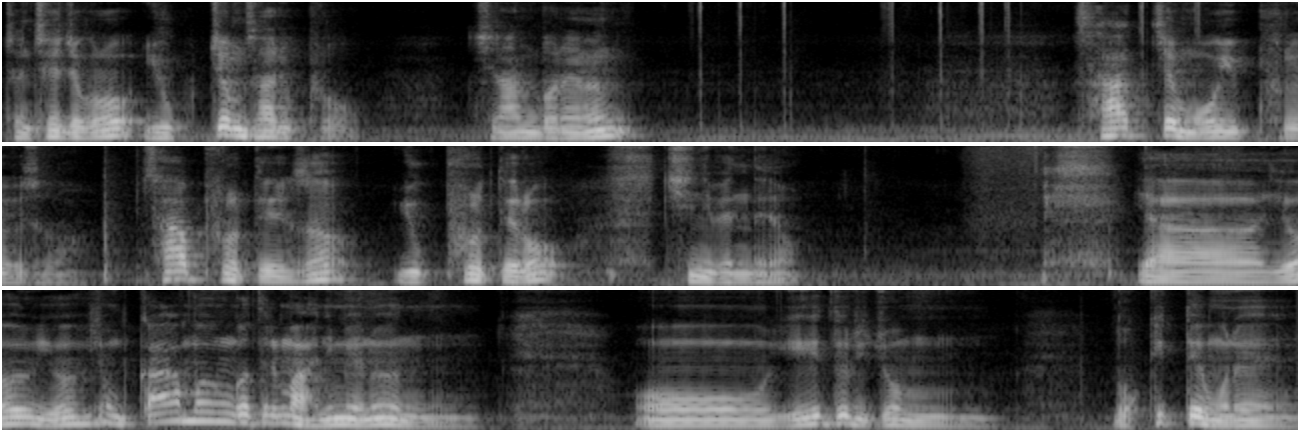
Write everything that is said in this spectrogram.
전체적으로 6.46%. 지난번에는 4.52%에서 4%대에서 6%대로 진입했네요. 야, 여, 여기 좀 까먹은 것들만 아니면은, 어, 얘들이 좀 높기 때문에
